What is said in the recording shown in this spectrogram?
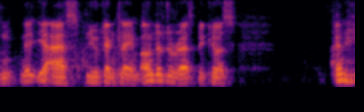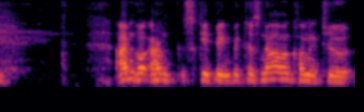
Um, yeah, as you can claim under duress, because, and I'm going. I'm skipping because now I'm coming to.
